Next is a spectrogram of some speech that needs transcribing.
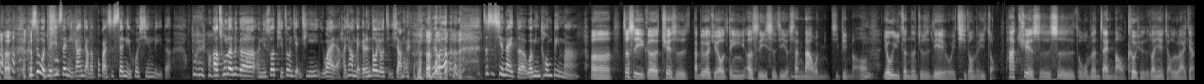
可是我觉得医生，你刚刚讲的，不管是生理或心理的，对啊，哦，除了那个你说体重减轻以外啊，好像每个人都有几项哎。这是现代的文明通病吗？呃，这是一个确实 WHO 定义二十一世纪有三大文明疾病嘛？哦，忧郁症呢，就是列为其中的一种。它确实是我们在脑科学的专业角度来讲，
